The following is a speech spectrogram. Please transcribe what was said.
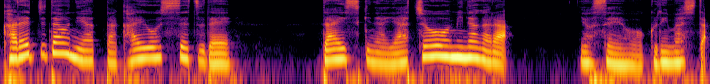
カレッジタウンにあった介護施設で大好きな野鳥を見ながら余生を送りました。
